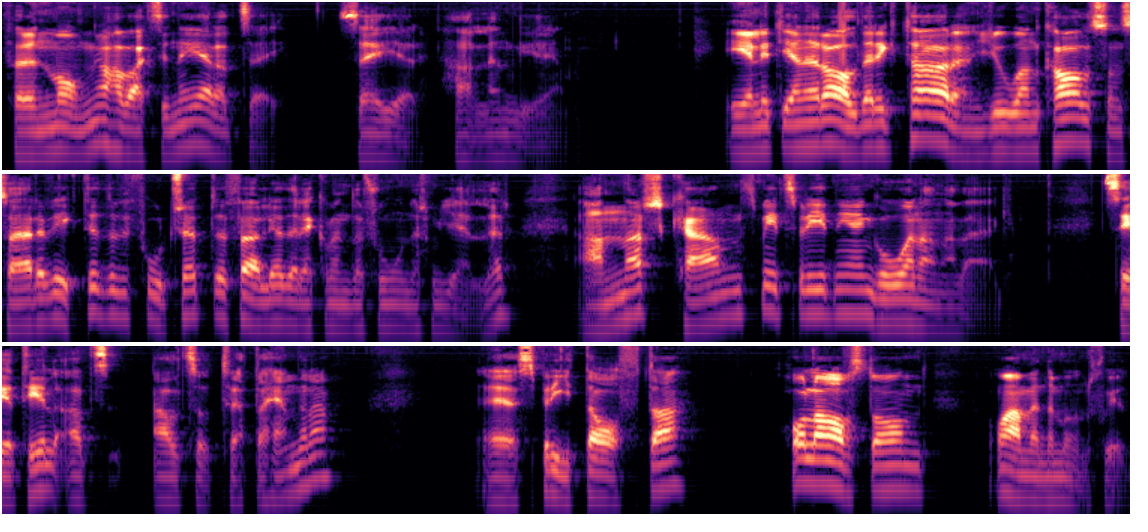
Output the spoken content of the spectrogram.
förrän många har vaccinerat sig, säger Hallengren. Enligt generaldirektören Johan Karlsson så är det viktigt att vi fortsätter följa de rekommendationer som gäller. Annars kan smittspridningen gå en annan väg. Se till att alltså tvätta händerna, eh, sprita ofta, hålla avstånd och använda munskydd.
